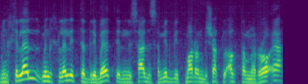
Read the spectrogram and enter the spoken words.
من خلال من خلال التدريبات إن سعد سمير بيتمرن بشكل أكتر من رائع.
